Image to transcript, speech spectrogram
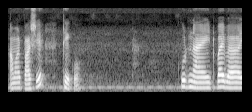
আমার পাশে থেকো। গুড নাইট বাই বাই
